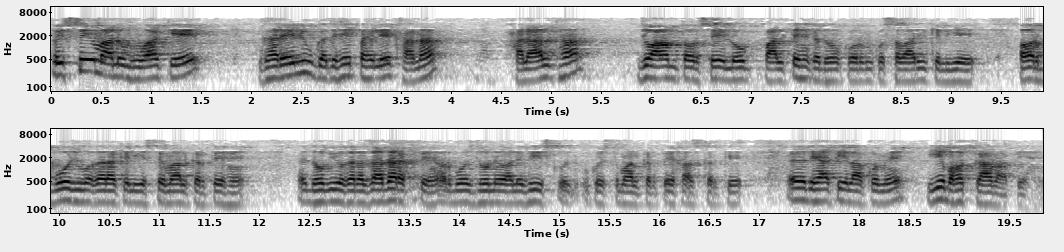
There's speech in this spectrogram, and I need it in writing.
تو اس سے معلوم ہوا کہ گھریلو گدھے پہلے کھانا حلال تھا، جو عام طور سے لوگ پالتے ہیں گدھوں کو اور ان کو سواری کے لیے اور بوجھ وغیرہ کے لیے استعمال کرتے ہیں، دھوبی وغیرہ زیادہ رکھتے ہیں اور بوجھ دھونے والے بھی اس کو استعمال کرتے ہیں، خاص کر کے دیہاتی علاقوں میں یہ بہت کام آتے ہیں۔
